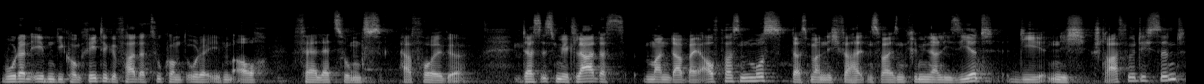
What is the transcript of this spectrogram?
wo dann eben die konkrete Gefahr dazukommt oder eben auch Verletzungserfolge. Das ist mir klar, dass man dabei aufpassen muss, dass man nicht Verhaltensweisen kriminalisiert, die nicht strafwürdig sind.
